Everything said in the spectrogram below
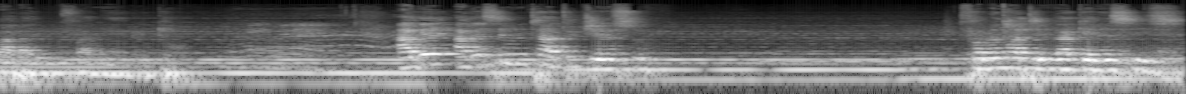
baba yimfanele into Amen. ake ake simthatha uJesu from encwadini kaGenesis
